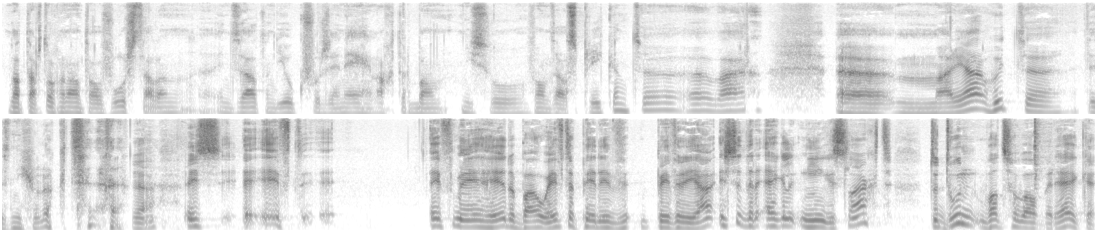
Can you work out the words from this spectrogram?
Omdat daar toch een aantal voorstellen eh, in zaten die ook voor zijn eigen achterban niet zo vanzelfsprekend uh, waren. Uh, maar ja, goed, uh, het is niet gelukt. ja. Is, heeft, heeft meneer Hedebouw, heeft de PvdA, is ze er eigenlijk niet in geslaagd te doen wat ze wou bereiken?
